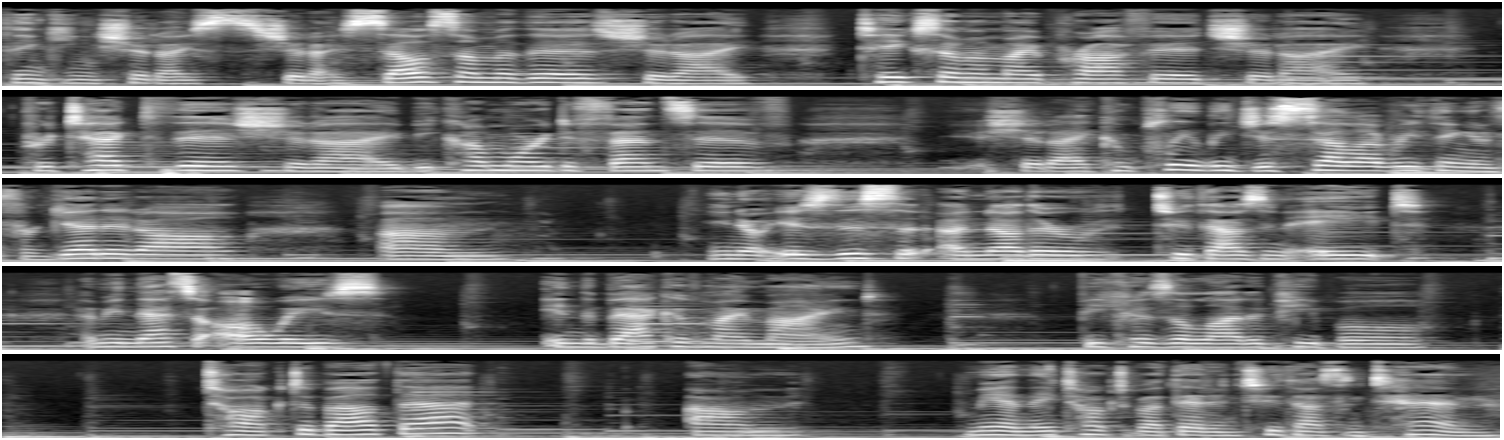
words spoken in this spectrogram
Thinking should i should i sell some of this? Should i take some of my profits should i protect this? Should i become more defensive? Should i completely just sell everything and forget it all Um, you know, is this another 2008? I mean, that's always in the back of my mind because a lot of people talked about that. Um, man, they talked about that in 2010.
